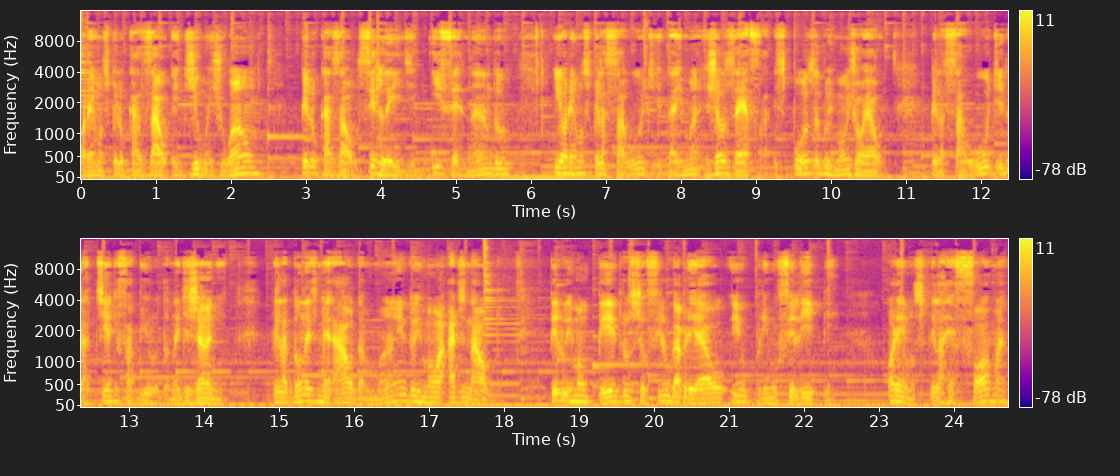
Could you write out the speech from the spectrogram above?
Oremos pelo casal Edilma e João, pelo casal Cirleide e Fernando e oremos pela saúde da irmã Josefa, esposa do irmão Joel, pela saúde da tia de Fabíola, dona Edjane, pela dona Esmeralda, mãe do irmão Adinaldo, pelo irmão Pedro, seu filho Gabriel e o primo Felipe. Oremos pela reforma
